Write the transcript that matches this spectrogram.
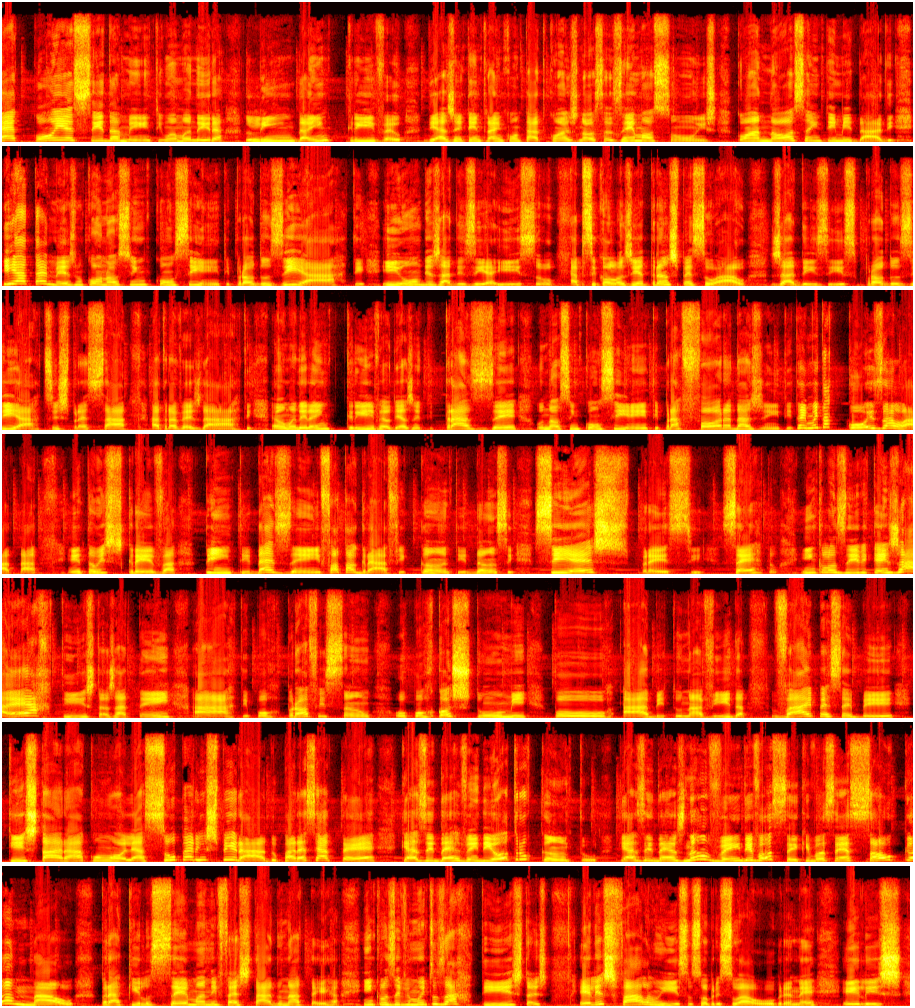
reconhecidamente uma maneira linda, incrível de a gente entrar em contato com as nossas emoções, com a nossa intimidade e até mesmo com o nosso inconsciente. Produzir arte, Jung já dizia isso, a psicologia transpessoal já diz isso. Produzir arte, se expressar através da arte é uma maneira incrível de a gente trazer o nosso inconsciente para fora da gente. E tem muita coisa lá, tá? Então escreva, pinte, desenhe, fotografe, cante, dance, se expresse, certo? Inclusive, quem já é artista, já tem a arte por profissão ou por costume, por hábito na vida, vai perceber que estará com um olhar super inspirado. Parece até que as ideias vêm de outro canto, que as ideias não vêm de você, que você é só o canal para aquilo ser manifestado na Terra. Inclusive, muitos artistas, eles falam isso sobre sua obra, né? Eles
